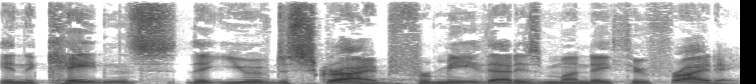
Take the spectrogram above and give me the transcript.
in the cadence that you have described. For me, that is Monday through Friday.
